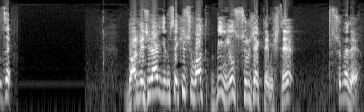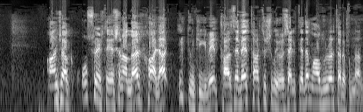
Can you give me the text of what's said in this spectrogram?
yapıldı. Darbeciler 28 Şubat bin yıl sürecek demişti. Sürmedi. Ancak o süreçte yaşananlar hala ilk günkü gibi taze ve tartışılıyor. Özellikle de mağdurları tarafından.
